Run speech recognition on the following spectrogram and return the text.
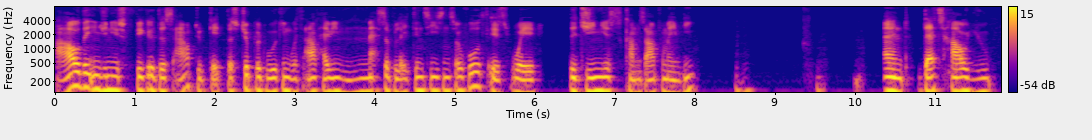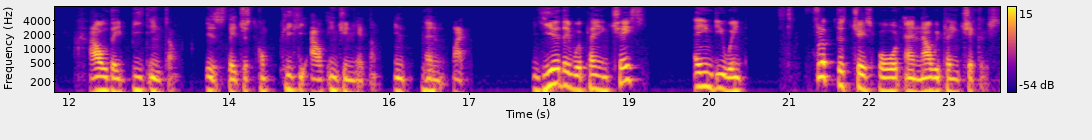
How the engineers figured this out to get this chiplet working without having massive latencies and so forth is where the genius comes out from AMD. Mm-hmm. And that's how you how they beat Intel is they just completely out engineered them. In, mm-hmm. And like here they were playing chess. AMD went flipped the chessboard and now we're playing checkers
